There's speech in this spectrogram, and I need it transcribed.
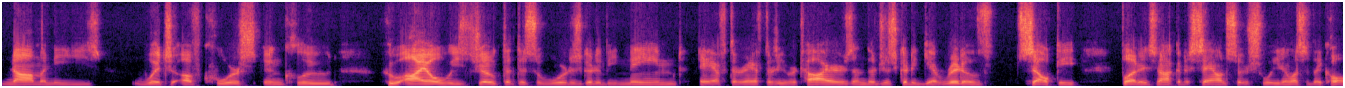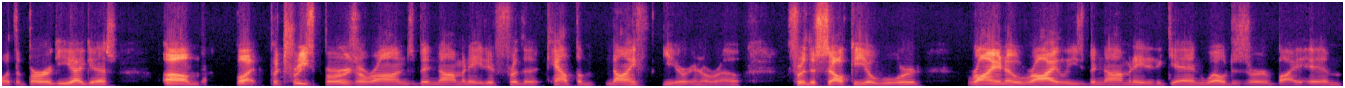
nominees, which of course include who I always joke that this award is going to be named after after he retires, and they're just going to get rid of Selke, but it's not going to sound so sweet unless they call it the Bergie, I guess. Um, but Patrice Bergeron's been nominated for the count them ninth year in a row for the Selke Award. Ryan O'Reilly's been nominated again, well deserved by him.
